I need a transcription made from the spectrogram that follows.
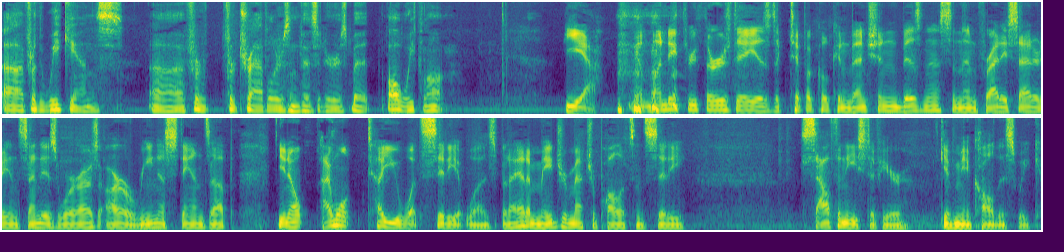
uh, for the weekends uh, for, for travelers and visitors, but all week long. Yeah. Yeah, Monday through Thursday is the typical convention business, and then Friday, Saturday, and Sunday is where ours, our arena stands up. You know, I won't tell you what city it was, but I had a major metropolitan city south and east of here give me a call this week.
